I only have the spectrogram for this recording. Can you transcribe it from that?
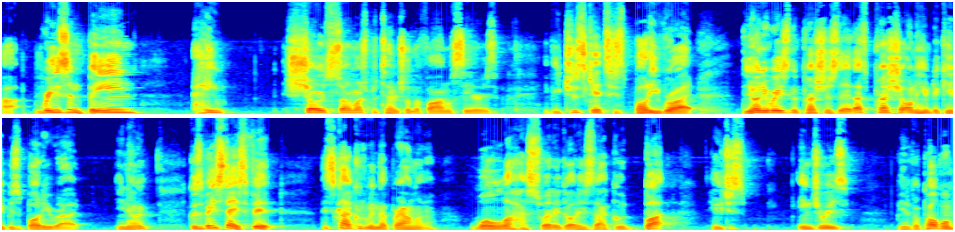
Uh, reason being, he showed so much potential in the final series. If he just gets his body right, the only reason the pressure's there, that's pressure on him to keep his body right, you know? Because if he stays fit, this guy could win the Brownlow. Wallah, I swear to God, he's that good. But he's just injuries, bit of a problem.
